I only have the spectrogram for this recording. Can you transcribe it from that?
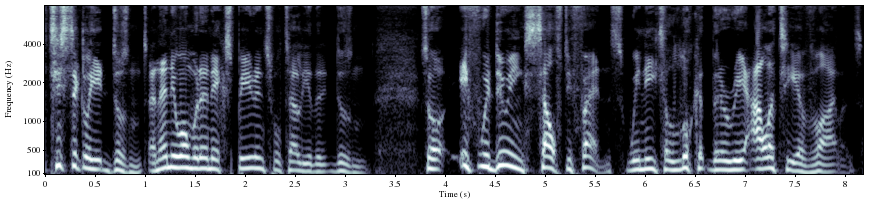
statistically, it doesn't. And anyone with any experience will tell you that it doesn't. So if we're doing self-defense, we need to look at the reality of violence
